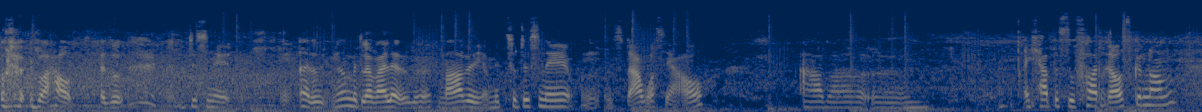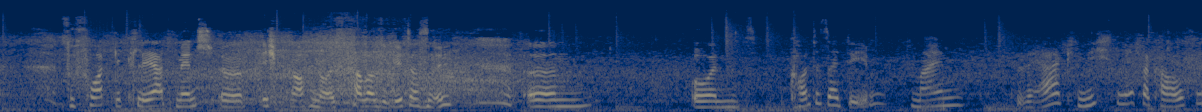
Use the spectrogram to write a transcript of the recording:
Oder überhaupt. Also Disney, also ne, mittlerweile gehört Marvel ja mit zu Disney und, und Star Wars ja auch. Aber ähm, ich habe es sofort rausgenommen, sofort geklärt, Mensch, äh, ich brauche ein neues Cover, so geht das nicht. Ähm, und konnte seitdem mein Werk nicht mehr verkaufen,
